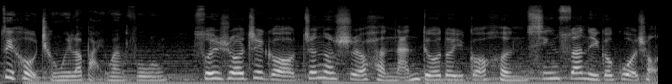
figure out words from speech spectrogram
最后成为了百万富翁。所以说，这个真的是很难得的一个很心酸的一个过程。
